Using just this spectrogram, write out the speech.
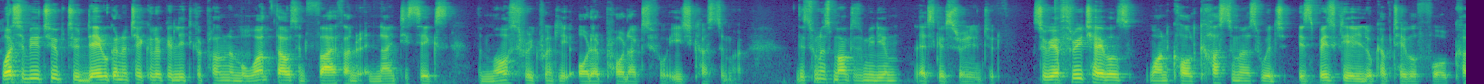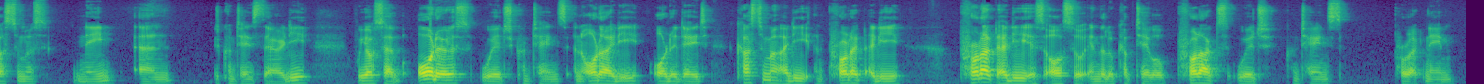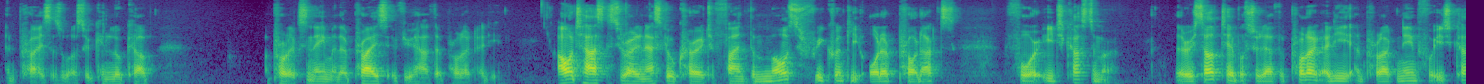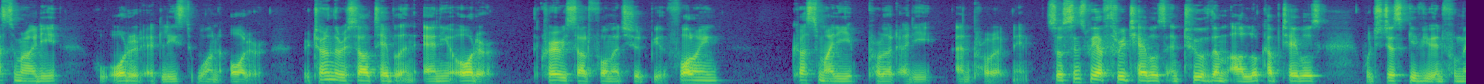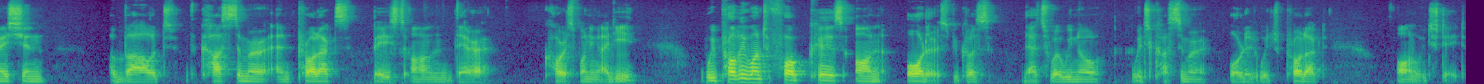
What's up YouTube? Today we're going to take a look at LeetCode problem number 1596, the most frequently ordered products for each customer. This one is marked as medium, let's get straight into it. So we have three tables, one called customers, which is basically a lookup table for customers name and it contains their ID. We also have orders, which contains an order ID, order date, customer ID and product ID. Product ID is also in the lookup table products, which contains product name and price as well. So you can look up a product's name and their price if you have their product ID. Our task is to write an SQL query to find the most frequently ordered products for each customer. The result table should have the product ID and product name for each customer ID who ordered at least one order. Return the result table in any order. The query result format should be the following, customer ID, product ID, and product name. So since we have three tables and two of them are lookup tables, which just give you information about the customer and products based on their corresponding ID. We probably want to focus on orders because that's where we know which customer ordered which product on which date.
